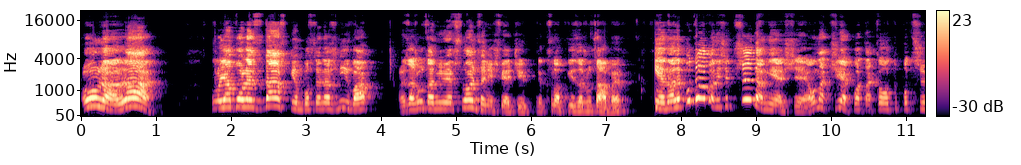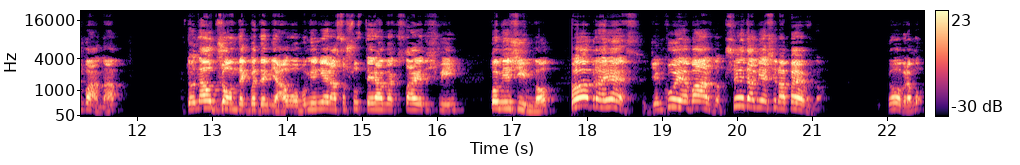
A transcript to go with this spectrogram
O la la! No ja wolę z daszkiem, bo se na żniwa zarzuca mi mnie w słońce nie świeci, jak snopki zarzucamy. Nie no, ale podoba mi się, przyda mnie się. Ona ciepła, taka oto podszywana. To na obrządek będę miało, bo mnie nieraz o 6 rano jak wstaję do świń, to mnie zimno. Dobra jest, dziękuję bardzo, przyda mi się na pewno. Dobra, mo-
